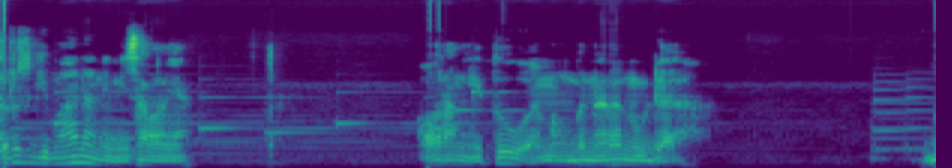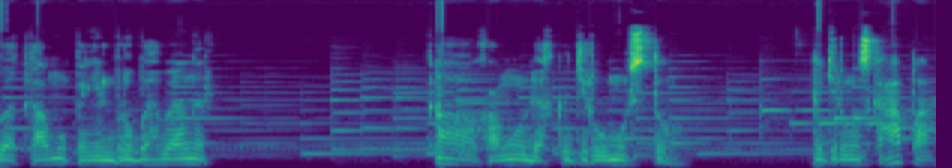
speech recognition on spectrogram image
Terus gimana nih misalnya? Orang itu emang beneran udah buat kamu pengen berubah banget. Oh, kamu udah kejerumus tuh. Kejerumus ke apa?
